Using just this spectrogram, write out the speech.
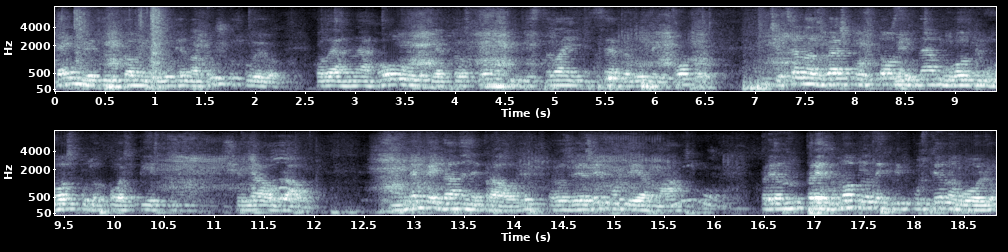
день, в який втомить людина душу свою, коли гне голову, як тростину, і підстилає під себе лютий попит, чи це назвеш постом і днем угодним Господу, ось піст, що я обрав. Зніми кайдани неправди, розв'яжи пути ярма, пригноблених відпусти на волю,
